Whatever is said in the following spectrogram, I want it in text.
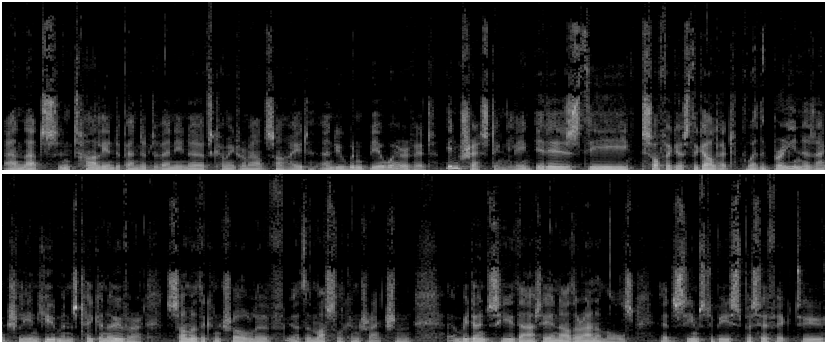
And that's entirely independent of any nerves coming from outside, and you wouldn't be aware of it. Interestingly, it is the esophagus, the gullet, where the brain has actually in humans taken over some of the control of, of the muscle contraction. And we don't see that in other animals. It seems to be specific to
